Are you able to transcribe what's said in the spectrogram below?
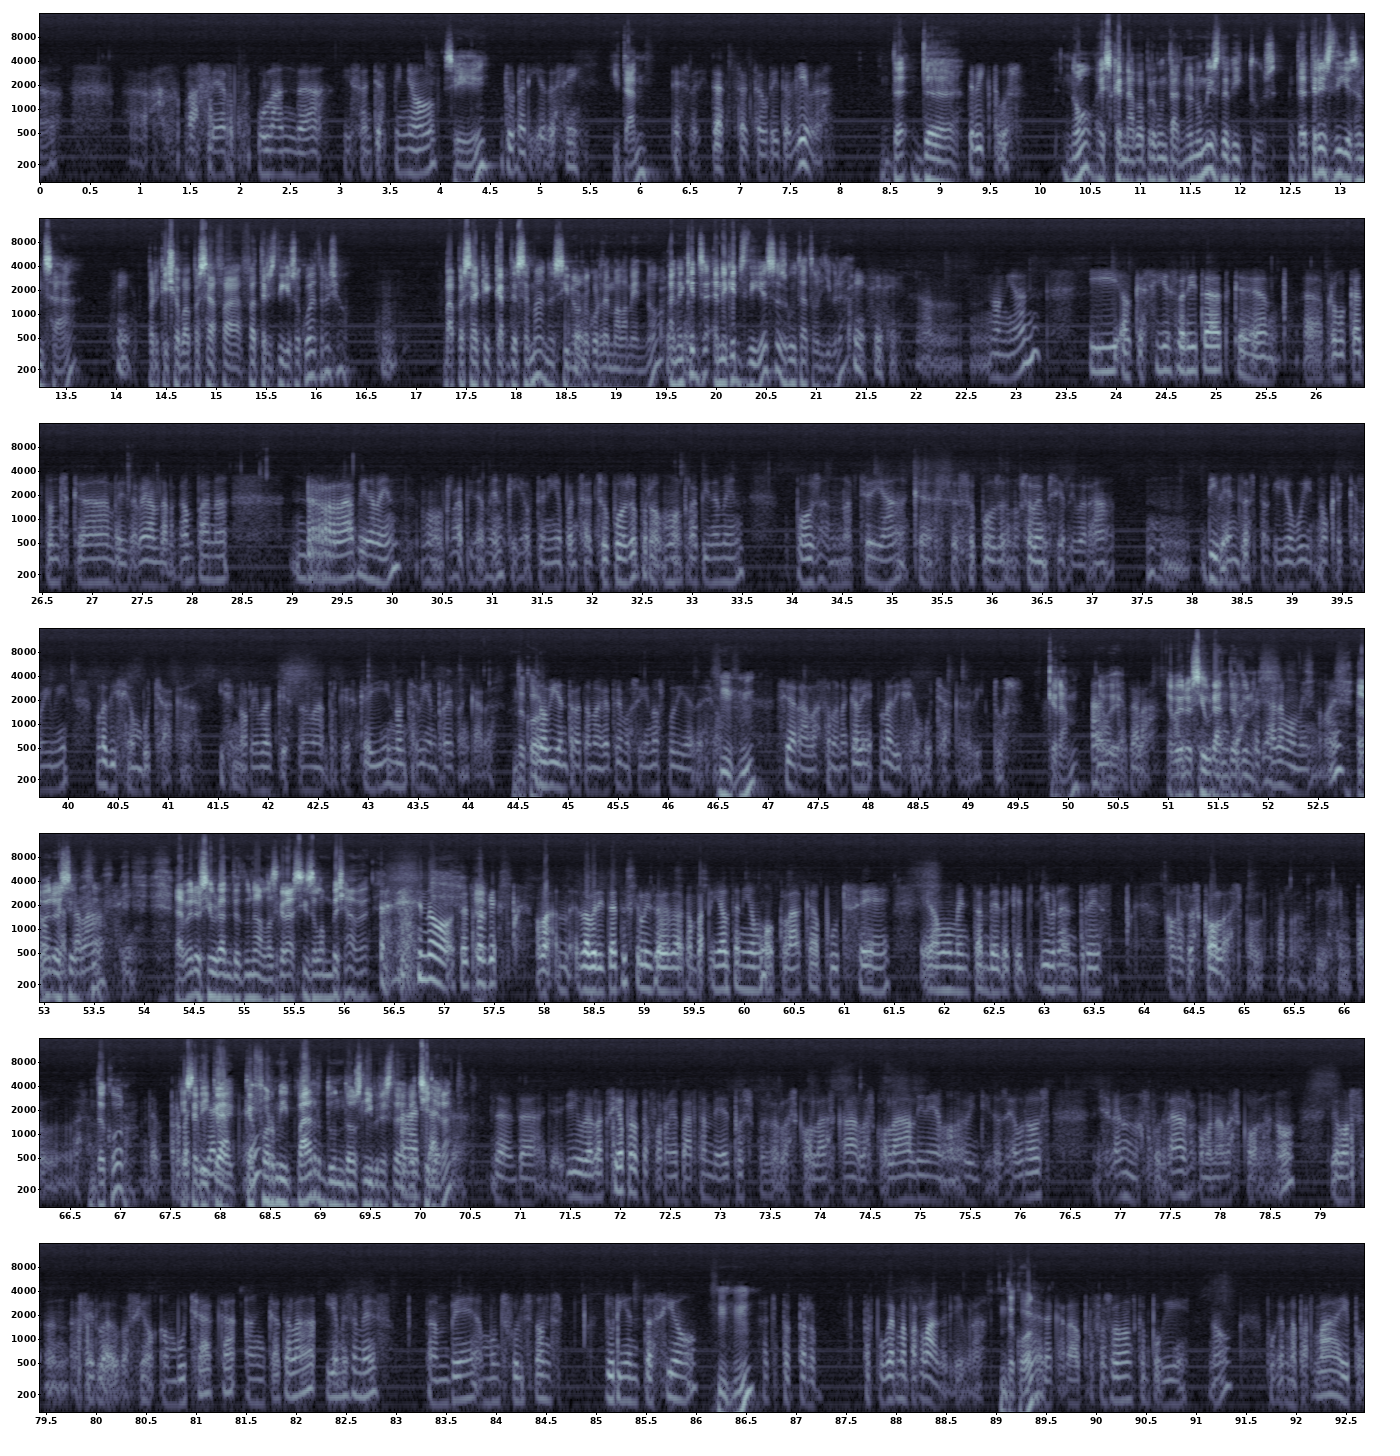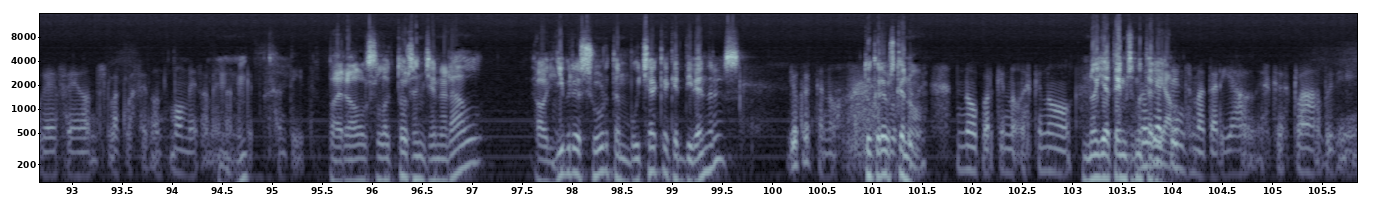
uh, l'afer Holanda i Sánchez Pinyol Sí, donaria de sí. i tant. És veritat, s'ha exaurit el llibre, De, de, de Victus. no, és que anava preguntant, no només de Victus, de tres dies ençà, Sí, perquè això va passar fa, fa tres dies o quatre, això. Mm. Va passar aquest cap de setmana, si no Sí. recordem malament, no? Sí, En sí. aquests, en aquests dies s'ha esgotat el llibre? sí, sí, sí, el, no n'hi ha. I el que sí és veritat que ha provocat doncs, que la Isabel de la Campana ràpidament, molt ràpidament, que ja ho tenia pensat suposo, però molt ràpidament posa en marxa ja que se suposa, no sabem si arribarà mm, divendres, perquè jo avui no crec que arribi l'edició en butxaca. I si no arriba aquesta setmana, perquè és que ahir no en sabien res encara. No havia entrat a magatzem, o sigui, no es podia d'això. Mhm. Serà la setmana que ve l'edició en butxaca de Victus. Caram, a En veure, català. a veure si hauran de En donar... castellà de moment no, eh? A veure, en si, català, sí. a veure si hauran de donar les gràcies a l'ambaixada. No, saps per Eh. què? Home, la veritat és que l'Isabel de la Campana ja el tenia molt clar que potser era el moment també d'aquest llibre entrés a les escoles, pel, per, diguéssim, pel... D'acord. de- per És a dir, que, batxillerat, que eh? formi part d'un dels llibres de Ah, batxillerat? De, de, de lliure elecció, però que formi part també doncs, pues, a l'escola. Esclar, a l'escola li dèiem, home, 22 euros, Isabel no es podrà recomanar a l'escola, no? Llavors ha fet la versió en butxaca, en català, i a més a més també amb uns fulls doncs, d'orientació, Uh -huh. saps, per, per, per poder-ne parlar del llibre. D'acord. Eh, de cara al professor doncs, que en pugui no? poder-ne parlar i poder fer doncs, la classe doncs, molt més amena Mhm. en aquest sentit. Per als lectors en general, el llibre surt en butxaca aquest divendres? Jo crec que no. Tu creus que no? No, perquè no, és que no... No hi ha temps No hi material. ha temps material, és que és clar, vull dir,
